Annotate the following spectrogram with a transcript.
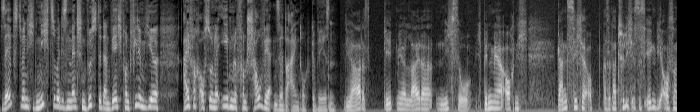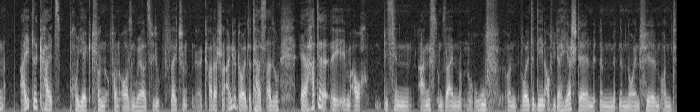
selbst wenn ich nichts über diesen Menschen wüsste, dann wäre ich von vielem hier einfach auf so einer Ebene von Schauwerten sehr beeindruckt gewesen. Ja, das geht mir leider nicht so. Ich bin mir auch nicht ganz sicher, ob, also natürlich ist es irgendwie auch so ein Eitelkeitsprojekt von, von Orson Welles, wie du vielleicht schon äh, gerade schon angedeutet hast. Also er hatte eben auch ein bisschen Angst um seinen Ruf und wollte den auch wiederherstellen mit einem, mit neuen Film. Und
